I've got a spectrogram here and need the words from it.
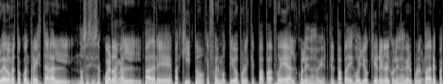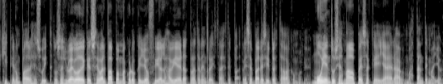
luego me tocó entrevistar al, no sé si se acuerdan, al padre Paquito, que fue el motivo por el que Papa fue al Colegio Javier, que el Papa dijo, yo quiero ir al Colegio Javier por el padre Paquito, que era un padre jesuita. Entonces luego de que se va el Papa, me acuerdo que yo fui a la Javiera a tratar de entrevistar a este padre. Ese padrecito estaba como que muy entusiasmado, pese a que ya era bastante mayor.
